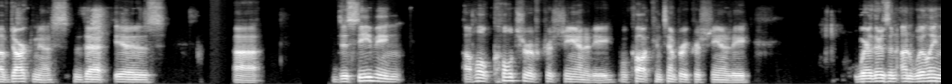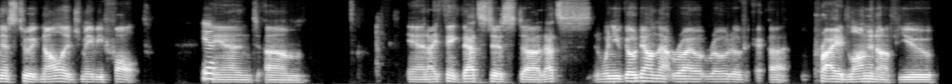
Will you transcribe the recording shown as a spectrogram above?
of darkness that is uh deceiving a whole culture of Christianity, we'll call it contemporary Christianity, where there's an unwillingness to acknowledge maybe fault. Yeah. And um and I think that's just uh that's when you go down that road of uh pride long enough, you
